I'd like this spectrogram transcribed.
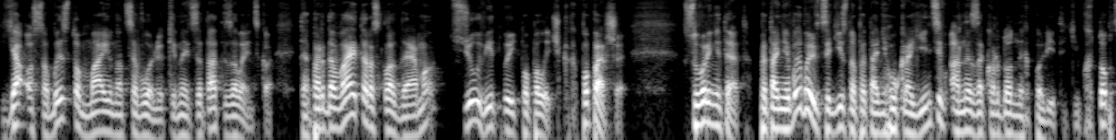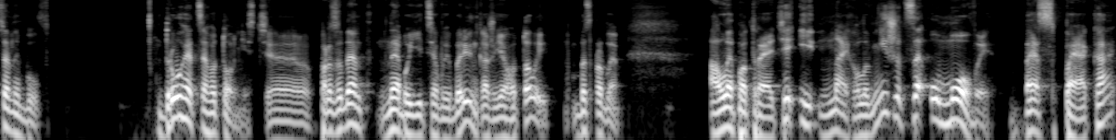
Я особисто маю на це волю. Кінець цитати Зеленського. Тепер давайте розкладемо цю відповідь по поличках. По перше, суверенітет питання виборів це дійсно питання українців, а не закордонних політиків. Хто б це не був. Друге, це готовність. Е, Президент не боїться виборів. Він каже: Я готовий без проблем. Але по третє, і найголовніше це умови безпека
